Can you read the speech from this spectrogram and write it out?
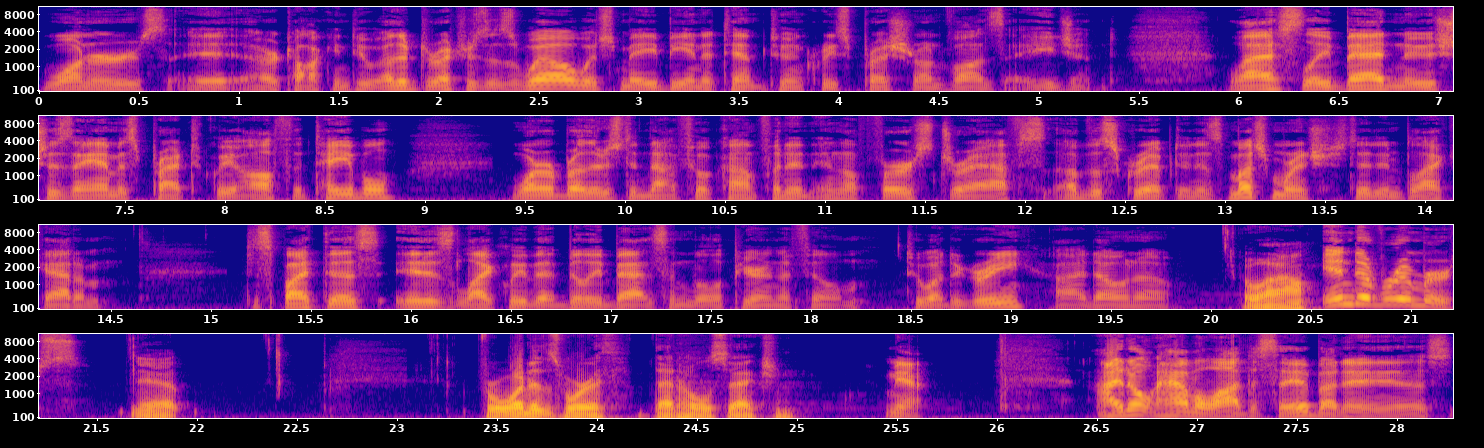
Warner's uh, are talking to other directors as well, which may be an attempt to increase pressure on Vaughn's agent. Lastly, bad news: Shazam is practically off the table. Warner Brothers did not feel confident in the first drafts of the script and is much more interested in Black Adam. Despite this, it is likely that Billy Batson will appear in the film. To what degree? I don't know. Wow. End of rumors. Yep. For what it's worth, that whole section. Yeah. I don't have a lot to say about any of this.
